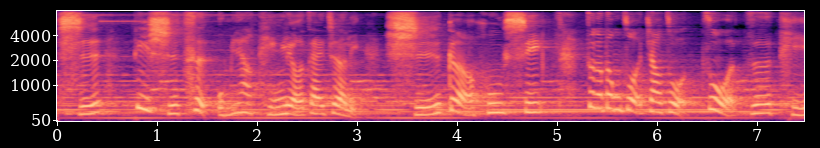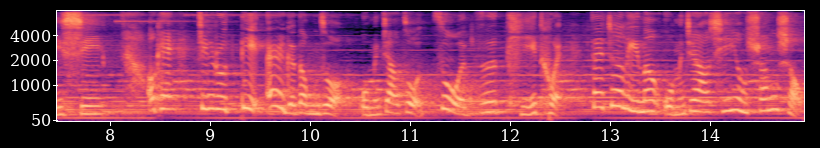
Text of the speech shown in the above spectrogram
十。第十次，我们要停留在这里，十个呼吸。这个动作叫做坐姿提膝。OK，进入第二个动作，我们叫做坐姿提腿。在这里呢，我们就要先用双手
